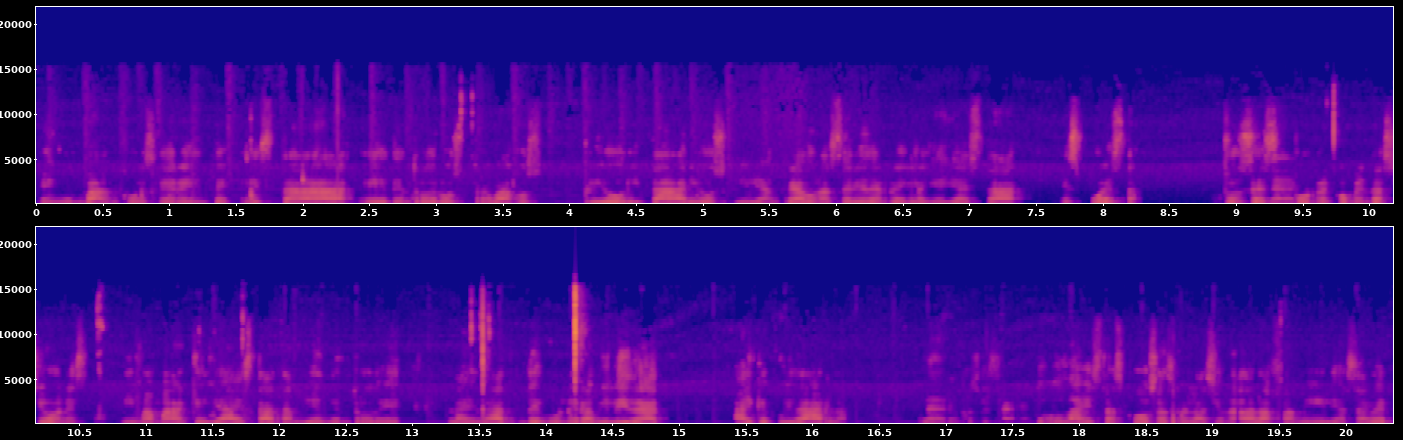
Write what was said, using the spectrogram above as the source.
en un banco, es gerente, está eh, dentro de los trabajos prioritarios y le han creado una serie de reglas y ella está expuesta. Entonces, por recomendaciones, mi mamá, que ya está también dentro de la edad de vulnerabilidad, hay que cuidarla. Claro, Todas estas cosas relacionadas a la familia, saber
